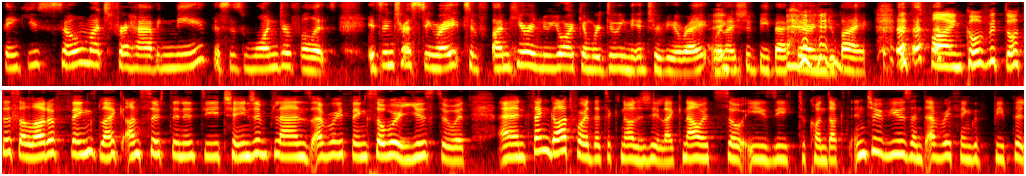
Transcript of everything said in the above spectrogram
Thank you so much for having me. This is wonderful. It's it's interesting, right? To, I'm here in New York and we're doing the interview, right? When I should be back there in Dubai. it's fine. COVID taught us a lot of things like uncertainty, changing plans, everything. So we're used to it. And thank God for the technology. Like now it's so easy to conduct interviews and everything with people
